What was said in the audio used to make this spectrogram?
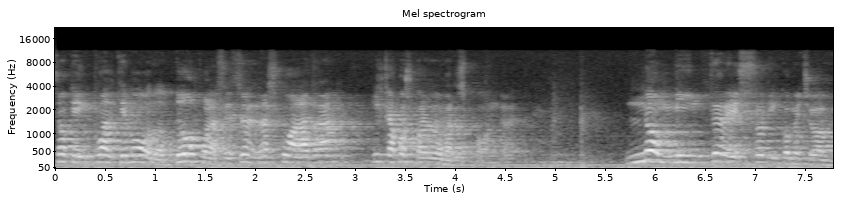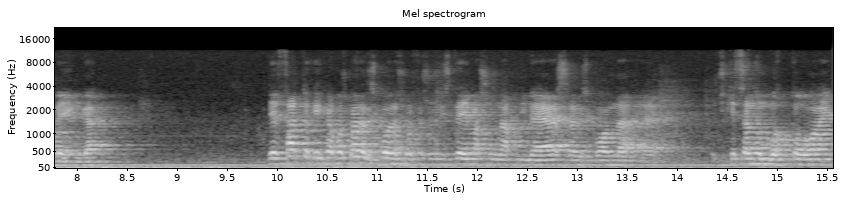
so che in qualche modo dopo la selezione della squadra il capo squadra dovrà rispondere. Non mi interesso di come ciò avvenga, del fatto che il capo squadra risponda sullo stesso sistema, su un'app diversa, risponda eh, schiacciando un bottone,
